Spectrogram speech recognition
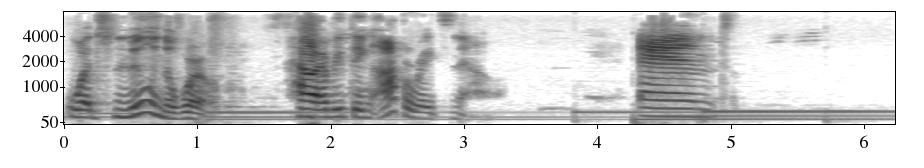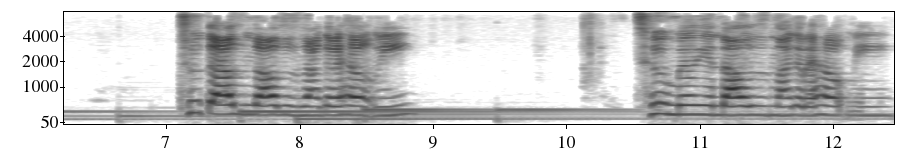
what's new in the world how everything operates now. And $2000 is not going to help me two million dollars is not gonna help me.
